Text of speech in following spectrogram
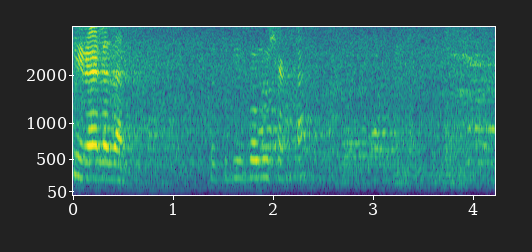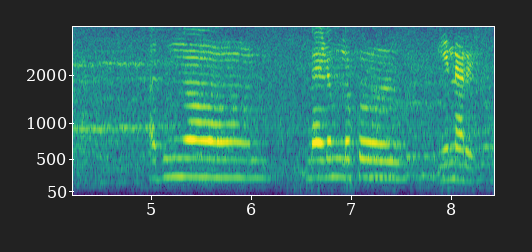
फिरायला जाणार. तर तुम्ही बघू शकता. अजून मॅडम लोक येणार आहेत.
